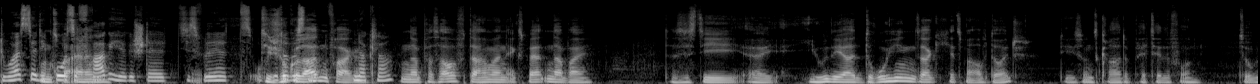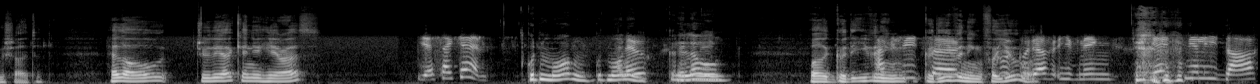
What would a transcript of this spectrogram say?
Du hast ja die große Frage hier gestellt. Das will jetzt die Schokoladenfrage. Wissen. Na klar. Na, pass auf, da haben wir einen Experten dabei. Das ist die äh, Julia Druhin, sage ich jetzt mal auf Deutsch. Die ist uns gerade per Telefon zugeschaltet. Hello, Julia, can you hear us? Yes, I can. Guten Morgen. Good morning. Hello. Good Hello. Morning. Well, good evening. Actually, good uh, evening for good, you. Good evening. Yeah, it's nearly dark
